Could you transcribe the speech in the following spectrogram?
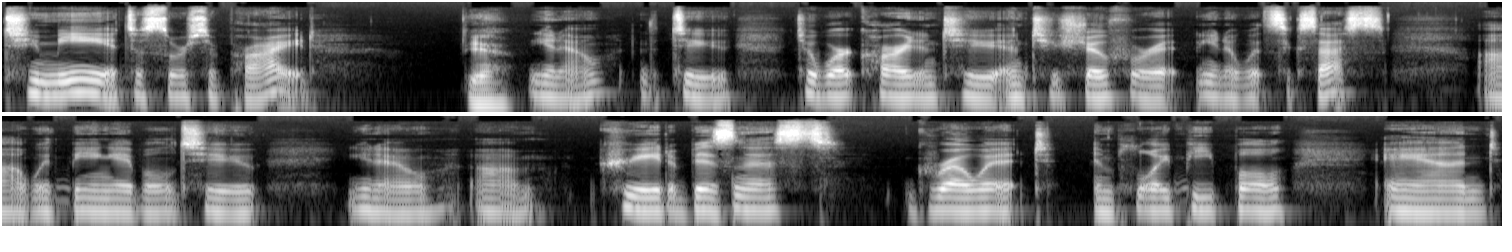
to me it's a source of pride Yeah. you know to to work hard and to and to show for it you know with success uh, with being able to you know um, create a business grow it employ people and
